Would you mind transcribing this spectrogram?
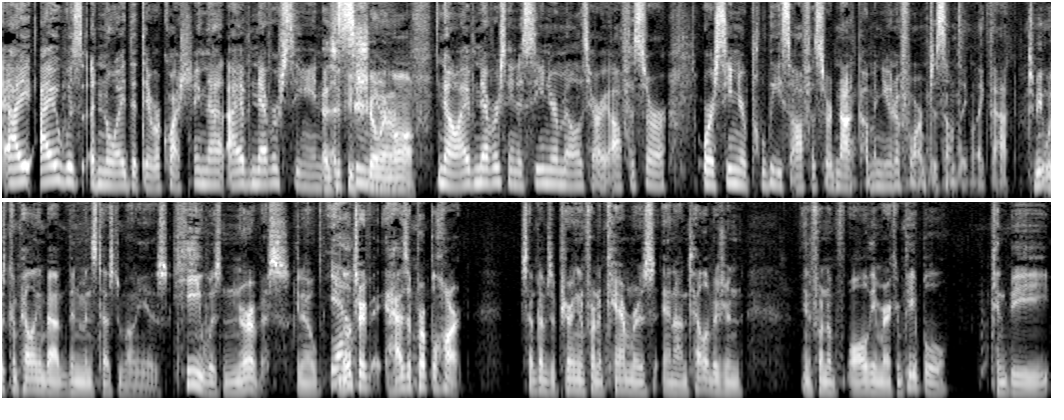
I, I was annoyed that they were questioning that. I have never seen As a if he's senior- showing off. No, I've never seen a senior military officer or a senior police officer not come in uniform to something like that. To me, what's compelling about Vindman's testimony is he was nervous. You know, Yeah. military has a Purple Heart. Sometimes appearing in front of cameras and on television in front of all the American people can be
